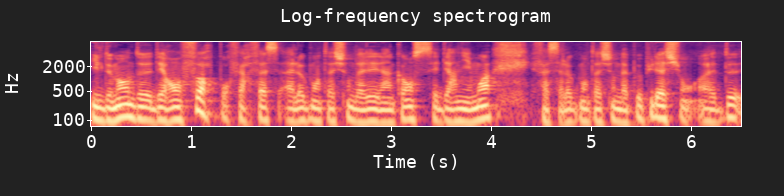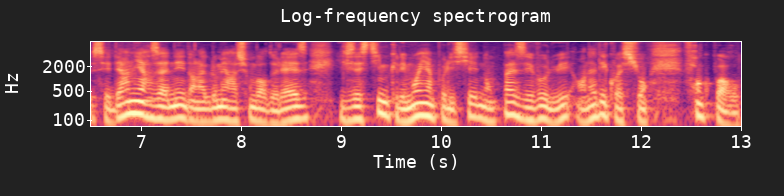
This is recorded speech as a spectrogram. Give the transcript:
Ils demandent des renforts pour faire face à l'augmentation de la délinquance ces derniers mois et face à l'augmentation de la population euh, de ces dernières années dans l'agglomération bordelaise. Ils estiment que les moyens policiers n'ont pas évolué en adéquation. Franck Poirot.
